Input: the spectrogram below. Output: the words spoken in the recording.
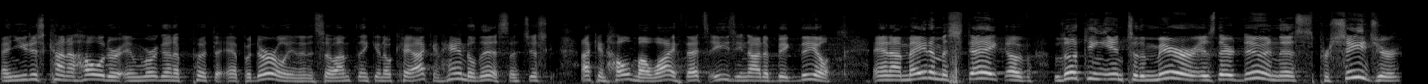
and you just kind of hold her and we're going to put the epidural in and so i'm thinking okay i can handle this that's just i can hold my wife that's easy not a big deal and I made a mistake of looking into the mirror as they're doing this procedure.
